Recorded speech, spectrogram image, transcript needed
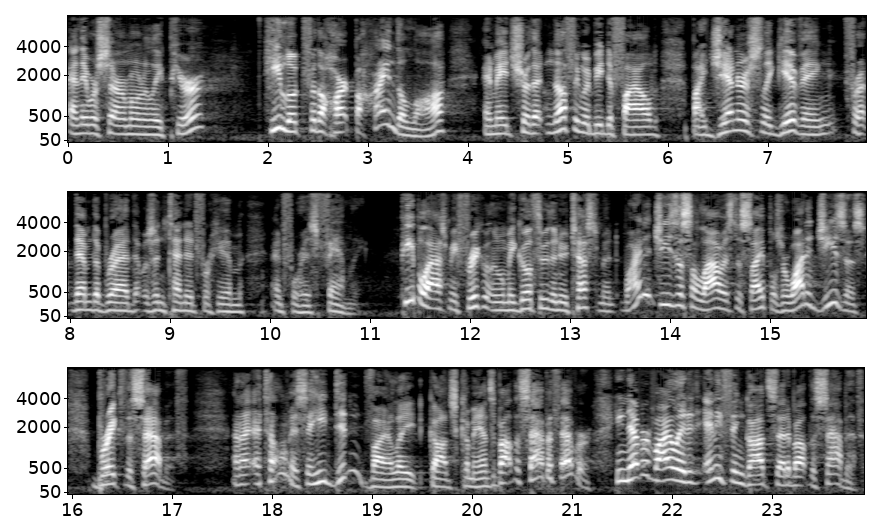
and they were ceremonially pure, he looked for the heart behind the law and made sure that nothing would be defiled by generously giving them the bread that was intended for him and for his family. People ask me frequently when we go through the New Testament, why did Jesus allow his disciples or why did Jesus break the Sabbath? And I, I, tell him, I say, he didn't violate God's commands about the Sabbath ever. He never violated anything God said about the Sabbath,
